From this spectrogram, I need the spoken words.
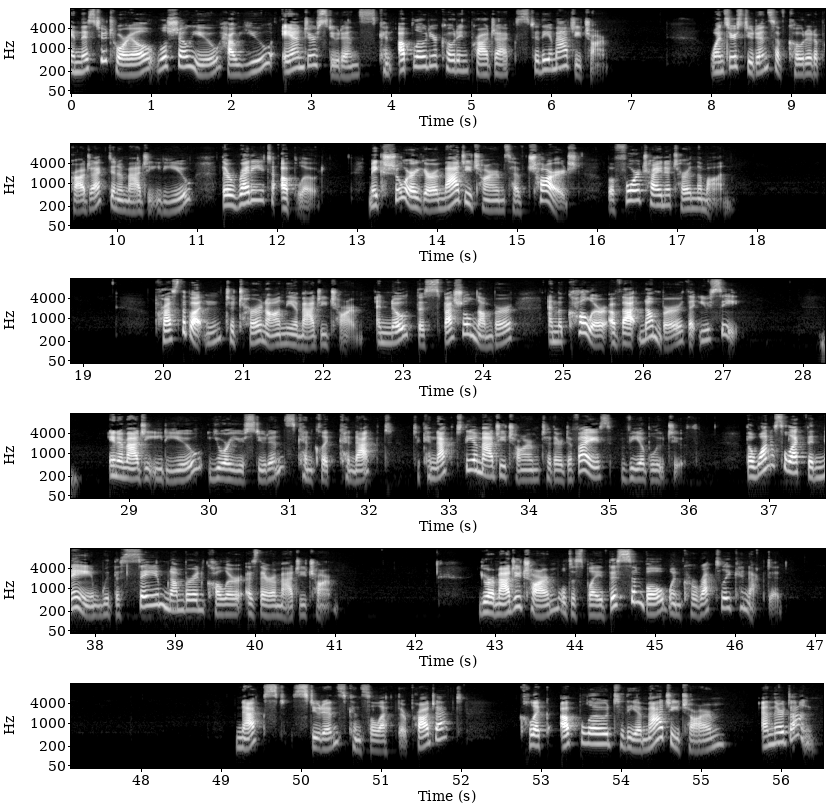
In this tutorial, we'll show you how you and your students can upload your coding projects to the Imagi Charm. Once your students have coded a project in Imagi EDU, they're ready to upload. Make sure your Imagi Charms have charged before trying to turn them on. Press the button to turn on the Imagi Charm and note the special number and the color of that number that you see. In Imagi EDU, you or your students can click Connect to connect the Imagi Charm to their device via Bluetooth. They'll want to select the name with the same number and color as their Imagi Charm. Your Imagi Charm will display this symbol when correctly connected. Next, students can select their project, click Upload to the Imagi Charm, and they're done.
